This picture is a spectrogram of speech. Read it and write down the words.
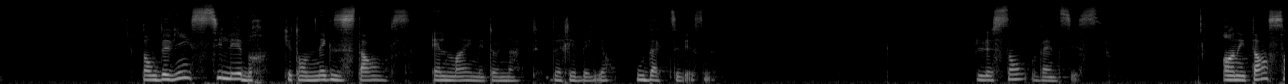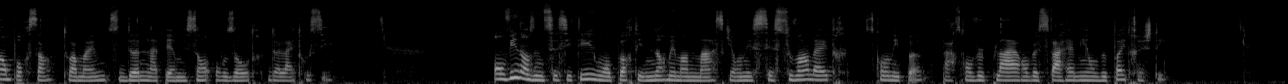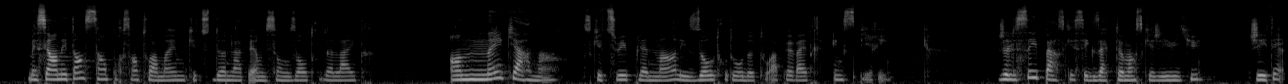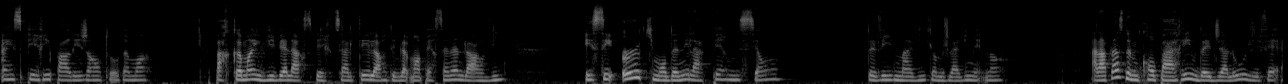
Donc deviens si libre que ton existence elle-même est un acte de rébellion ou d'activisme. Leçon 26. En étant 100% toi-même, tu donnes la permission aux autres de l'être aussi. On vit dans une société où on porte énormément de masques et on essaie souvent d'être ce qu'on n'est pas parce qu'on veut plaire, on veut se faire aimer, on veut pas être rejeté. Mais c'est en étant 100% toi-même que tu donnes la permission aux autres de l'être. En incarnant ce que tu es pleinement, les autres autour de toi peuvent être inspirés. Je le sais parce que c'est exactement ce que j'ai vécu. J'ai été inspirée par les gens autour de moi, par comment ils vivaient leur spiritualité, leur développement personnel, leur vie. Et c'est eux qui m'ont donné la permission de vivre ma vie comme je la vis maintenant. À la place de me comparer ou d'être jaloux, j'ai fait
